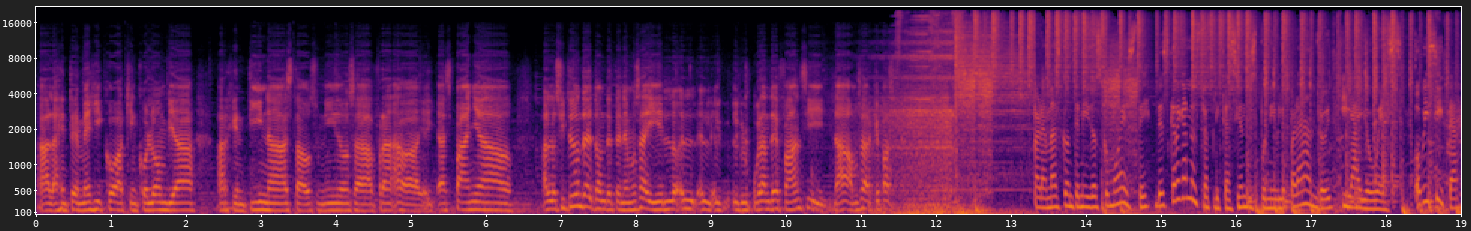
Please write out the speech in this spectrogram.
a la gente de México, aquí en Colombia, Argentina, Estados Unidos, a, España, a los sitios donde, donde tenemos ahí el, grupo grande de fans y nada, vamos a ver qué pasa. Para más contenidos como este, descarga nuestra aplicación disponible para Android y iOS o visita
